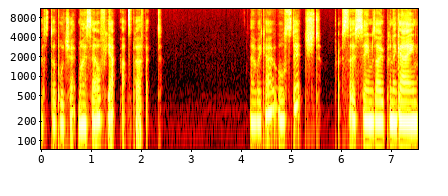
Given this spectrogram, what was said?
Just double check myself. Yep, that's perfect. There we go, all stitched. Press those seams open again.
